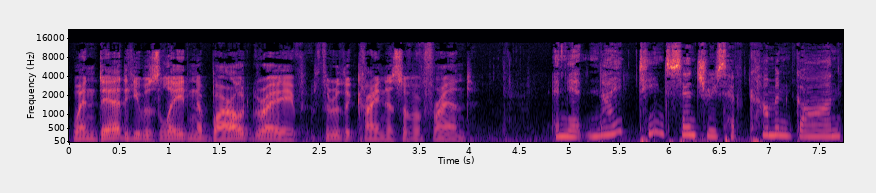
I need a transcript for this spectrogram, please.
When dead, he was laid in a borrowed grave through the kindness of a friend. And yet, 19 centuries have come and gone,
